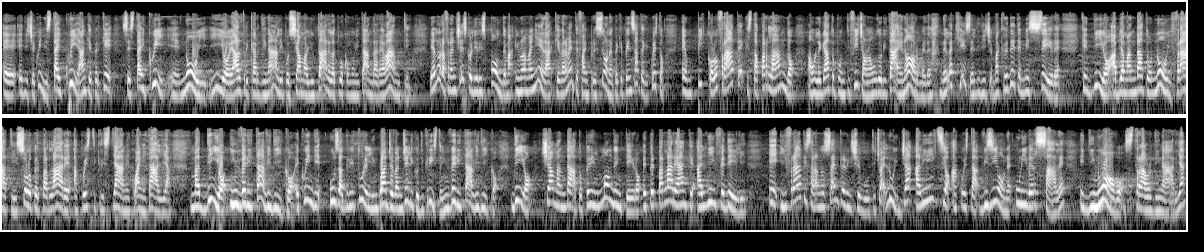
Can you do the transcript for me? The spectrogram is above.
E, e dice quindi stai qui anche perché se stai qui eh, noi, io e altri cardinali possiamo aiutare la tua comunità ad andare avanti E allora Francesco gli risponde, ma in una maniera che veramente fa impressione, perché pensate che questo è un piccolo frate che sta parlando a un legato pontificio, a un'autorità enorme della, della Chiesa, e gli dice, ma credete messere che Dio abbia mandato noi frati solo per parlare a questi cristiani qua in Italia? Ma Dio in verità vi dico, e quindi usa addirittura il linguaggio evangelico di Cristo, in verità vi dico, Dio ci ha mandato per il mondo intero e per parlare anche agli infedeli fedeli e i frati saranno sempre ricevuti, cioè lui già all'inizio ha questa visione universale e di nuovo straordinaria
